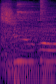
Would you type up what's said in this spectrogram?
Two more.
